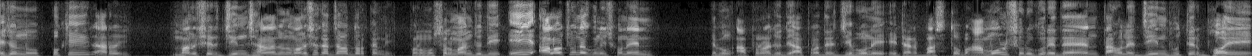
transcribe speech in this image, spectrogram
এই জন্য ফকির আর ওই মানুষের জিন ঝানার জন্য মানুষের কাছে যাওয়ার দরকার নেই। কোনো মুসলমান যদি এই আলোচনাগুলি শোনেন এবং আপনারা যদি আপনাদের জীবনে এটার বাস্তব আমল শুরু করে দেন, তাহলে জিন ভূতের ভয়ে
